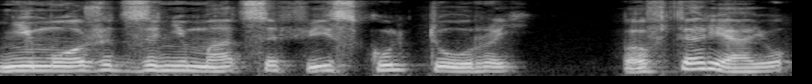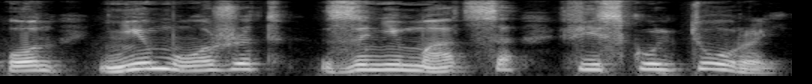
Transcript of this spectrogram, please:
не может заниматься физкультурой. Повторяю, он не может заниматься физкультурой.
